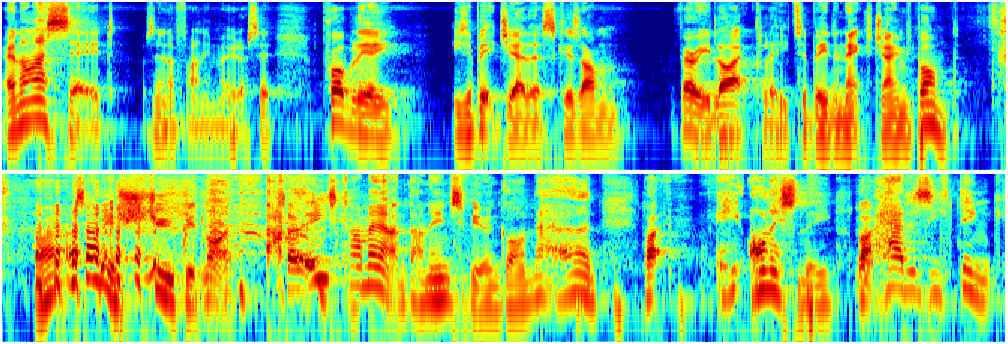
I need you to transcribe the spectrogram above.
and I said I was in a funny mood. I said probably he's a bit jealous because I'm very likely to be the next James Bond. Right? That's only a stupid line. So he's come out and done an interview and gone, no, Ern, like he honestly, like, how does he think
